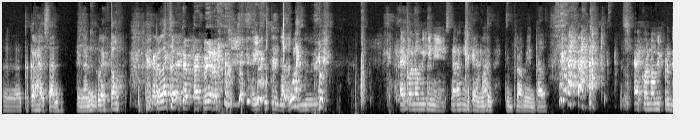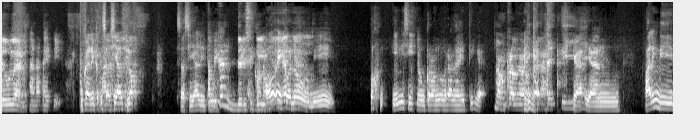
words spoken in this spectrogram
eh, kekerasan dengan laptop. Kelek, Cok. hardware. Itu tergantung ekonomi ini sekarang ini kan apa? itu temperamental. Ekonomi pergaulan anak IT. Bukan eko- sosial blok. Sosial itu. Tapi kan dari segi Ekonomi. oh ekonomi. Oh ini sih nongkrong orang IT nggak? Nongkrong nongkrong IT. Nggak yang paling di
